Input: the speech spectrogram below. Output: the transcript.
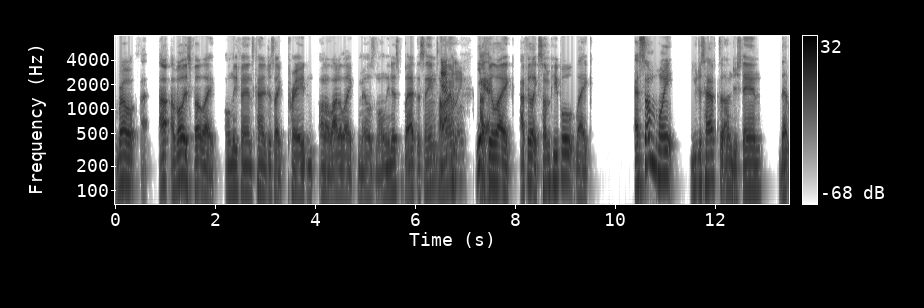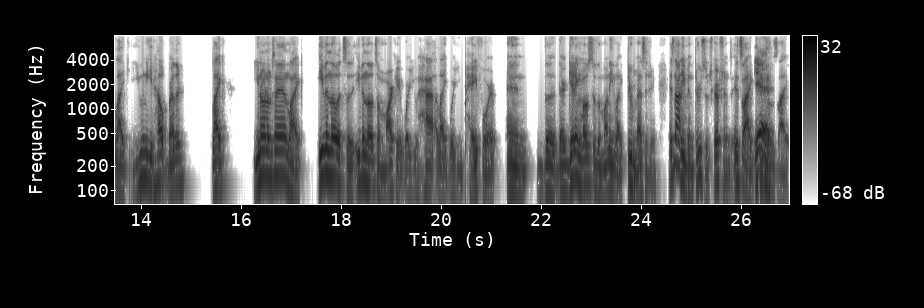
bro I, I i've always felt like onlyfans kind of just like preyed on a lot of like males loneliness but at the same mm, time Definitely. i feel like i feel like some people like at some point you just have to understand that like you need help brother like you know what i'm saying like even though it's a even though it's a market where you have like where you pay for it and the they're getting most of the money like through messaging. It's not even through subscriptions. It's like Yeah. those, like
